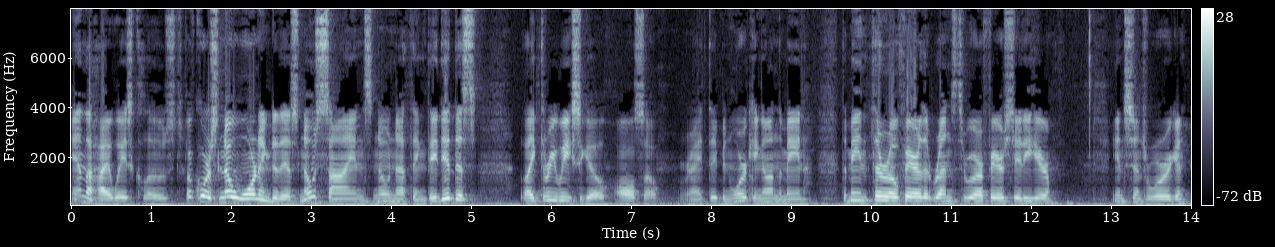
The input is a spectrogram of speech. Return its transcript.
and the highway's closed. Of course, no warning to this, no signs, no nothing. They did this like three weeks ago, also, right? They've been working on the main, the main thoroughfare that runs through our fair city here in Central Oregon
